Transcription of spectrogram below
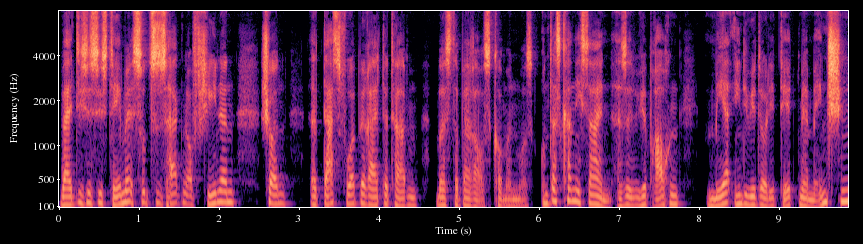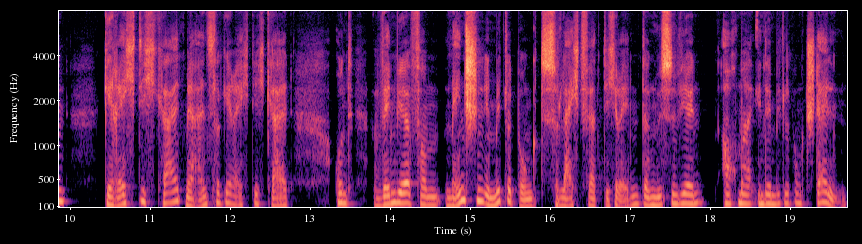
Weil diese Systeme sozusagen auf Schienen schon das vorbereitet haben, was dabei rauskommen muss. Und das kann nicht sein. Also wir brauchen mehr Individualität, mehr Menschengerechtigkeit, mehr Einzelgerechtigkeit. Und wenn wir vom Menschen im Mittelpunkt so leichtfertig reden, dann müssen wir ihn auch mal in den Mittelpunkt stellen.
